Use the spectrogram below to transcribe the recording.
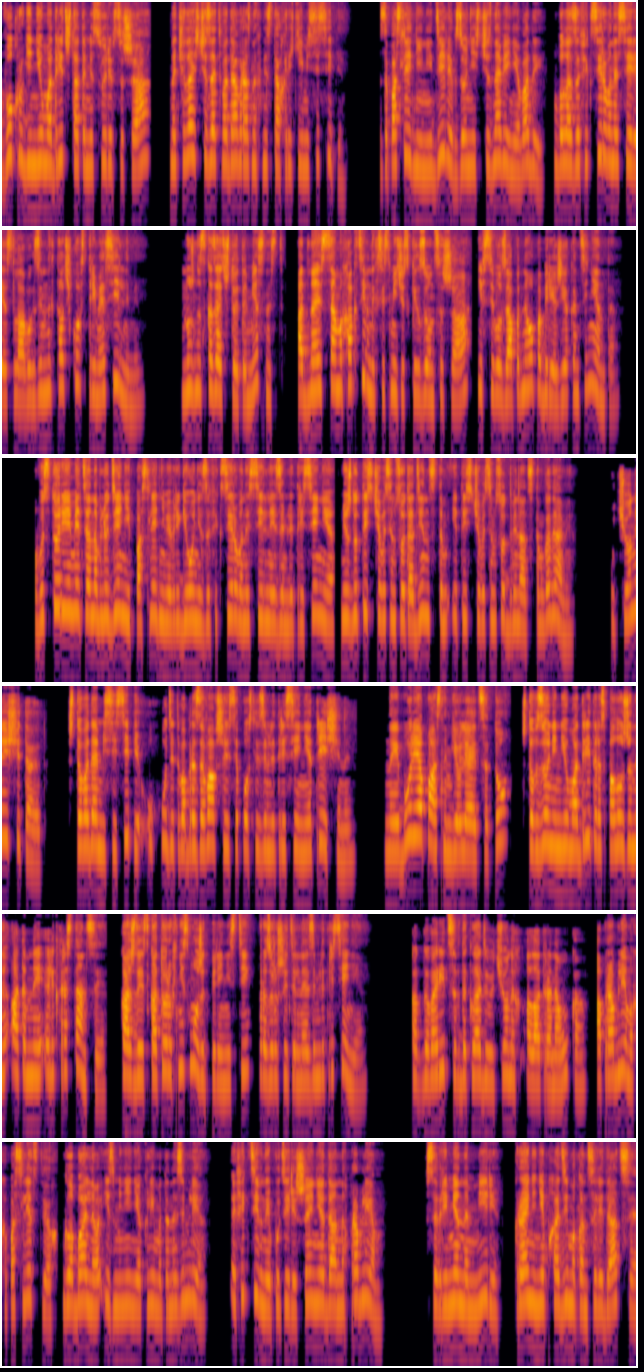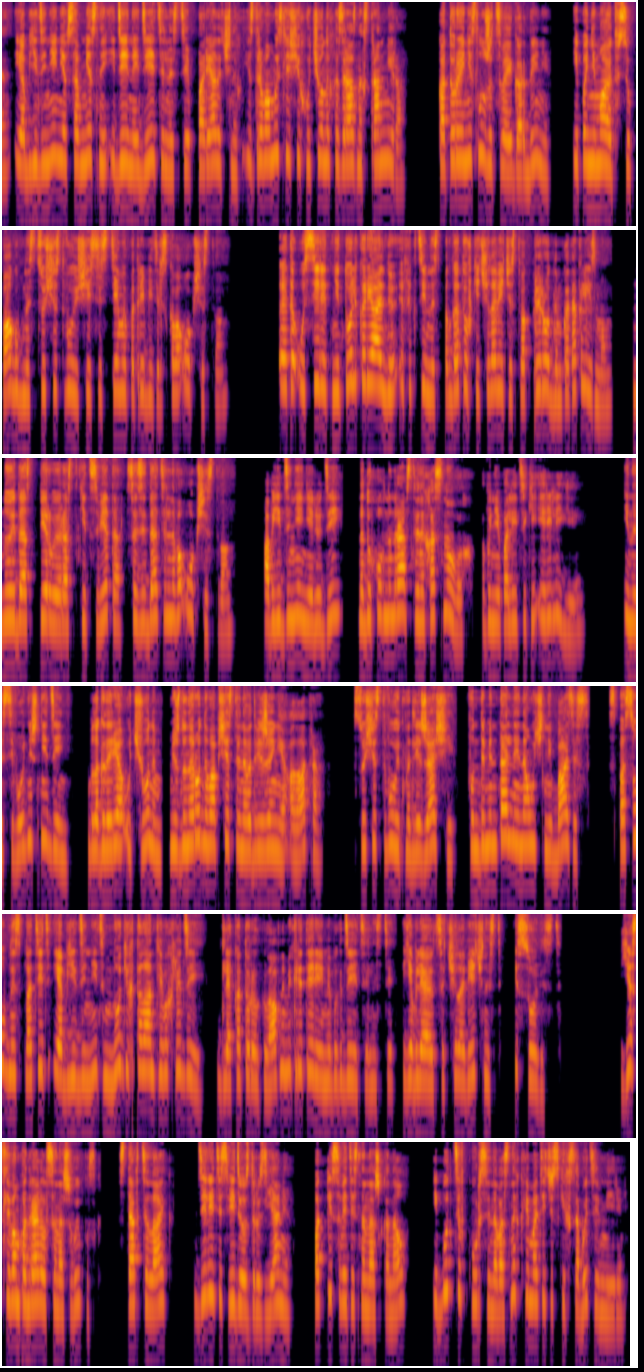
В округе Нью-Мадрид штата Миссури в США начала исчезать вода в разных местах реки Миссисипи. За последние недели в зоне исчезновения воды была зафиксирована серия слабых земных толчков с тремя сильными. Нужно сказать, что эта местность – одна из самых активных сейсмических зон США и всего западного побережья континента. В истории метеонаблюдений последними в регионе зафиксированы сильные землетрясения между 1811 и 1812 годами. Ученые считают, что вода Миссисипи уходит в образовавшиеся после землетрясения трещины. Наиболее опасным является то, что в зоне Нью-Мадрид расположены атомные электростанции, каждая из которых не сможет перенести разрушительное землетрясение. Как говорится в докладе ученых «АЛЛАТРА наука» о проблемах и последствиях глобального изменения климата на Земле, эффективные пути решения данных проблем. В современном мире Крайне необходима консолидация и объединение в совместной идейной деятельности порядочных и здравомыслящих ученых из разных стран мира, которые не служат своей гордыне и понимают всю пагубность существующей системы потребительского общества. Это усилит не только реальную эффективность подготовки человечества к природным катаклизмам, но и даст первые ростки цвета созидательного общества, объединения людей на духовно-нравственных основах, вне политики и религии. И на сегодняшний день, благодаря ученым Международного общественного движения «АЛЛАТРА», существует надлежащий, фундаментальный научный базис, способный сплотить и объединить многих талантливых людей, для которых главными критериями в их деятельности являются человечность и совесть. Если вам понравился наш выпуск, ставьте лайк, делитесь видео с друзьями, подписывайтесь на наш канал и будьте в курсе новостных климатических событий в мире.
